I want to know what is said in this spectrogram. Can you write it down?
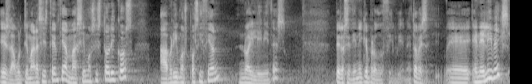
Es la última resistencia, máximos históricos, abrimos posición, no hay límites, pero se tiene que producir bien. Entonces, eh, en el IBEX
